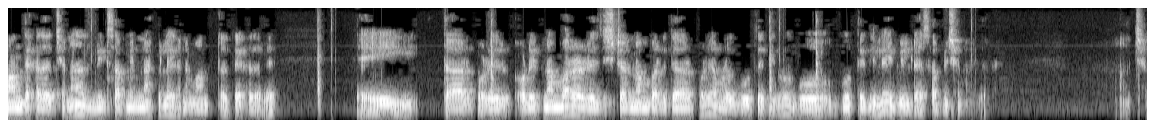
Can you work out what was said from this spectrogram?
মান্থ দেখা যাচ্ছে না। বিল সাবমিট না করলে এখানে মান্থটা দেখা যাবে। এই তারপরে অডিট নাম্বার আর রেজিস্টার নাম্বার দেওয়ার পরে আমরা গোতে দিব। গো গোতে দিলে এই বিলটা সাবমিশন হয়ে যাবে। আচ্ছা।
